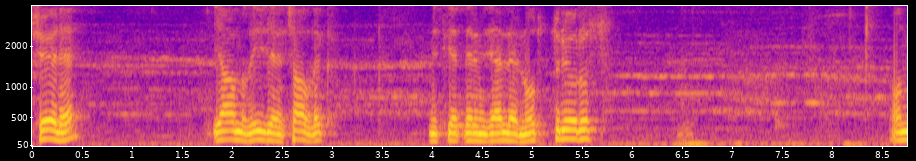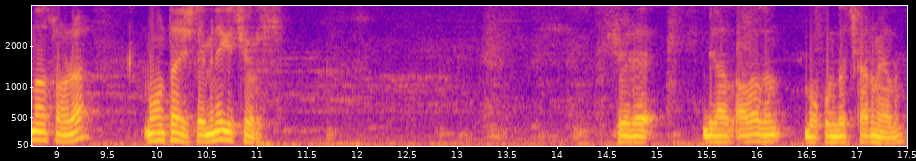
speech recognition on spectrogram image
Şöyle yağımızı iyice çaldık. Misketlerimizi yerlerine oturtuyoruz. Ondan sonra montaj işlemine geçiyoruz. Şöyle biraz alalım. Bokunu da çıkarmayalım.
